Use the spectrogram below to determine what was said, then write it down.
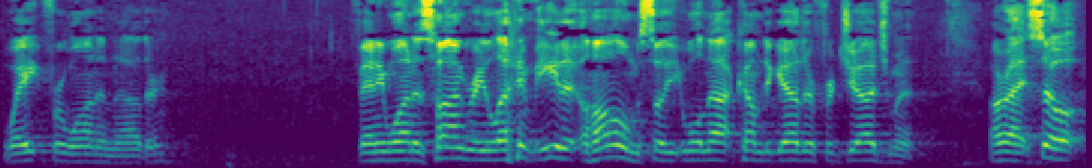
Wait for one another. If anyone is hungry, let him eat at home so you will not come together for judgment. All right, so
